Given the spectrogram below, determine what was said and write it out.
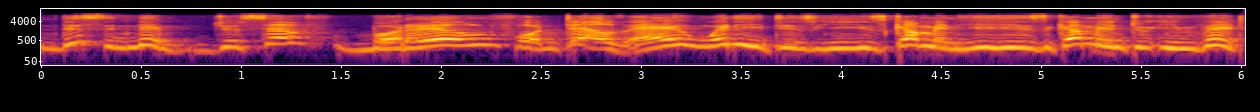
This name, Joseph Borrell Fontelles, eh? When it is he is coming, he is coming to invade.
